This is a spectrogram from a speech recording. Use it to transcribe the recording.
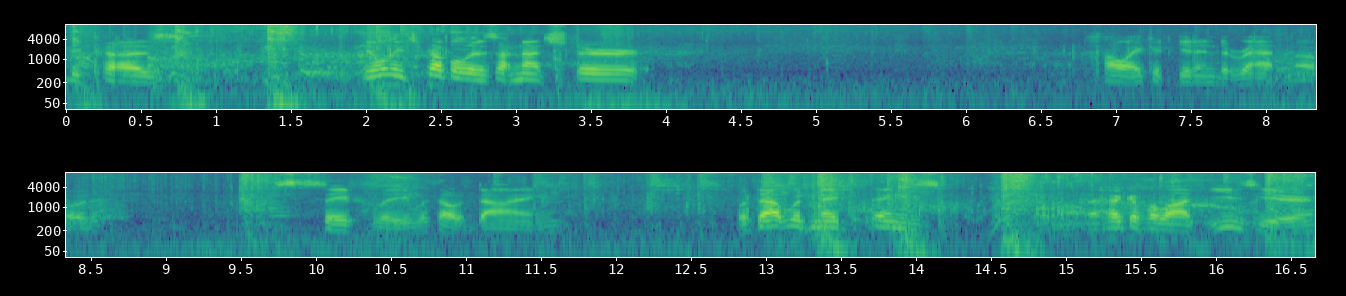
Because the only trouble is I'm not sure how I could get into rat mode safely without dying. But that would make things a heck of a lot easier.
